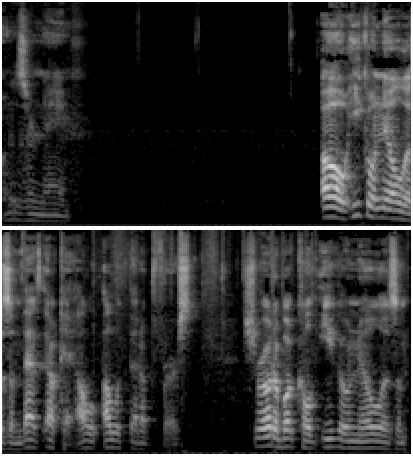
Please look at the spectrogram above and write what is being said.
What is her name? Oh, ego nihilism. That's okay. I'll I'll look that up first. She wrote a book called Ego Nihilism.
